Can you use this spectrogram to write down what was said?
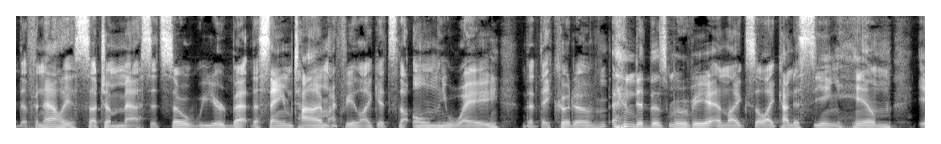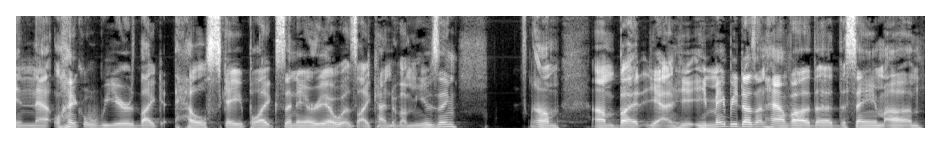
the finale is such a mess. It's so weird but at the same time I feel like it's the only way that they could have ended this movie. And like so like kind of seeing him in that like weird like hellscape like scenario was like kind of amusing um, um, but yeah, he, he maybe doesn't have uh, the the same. Um,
